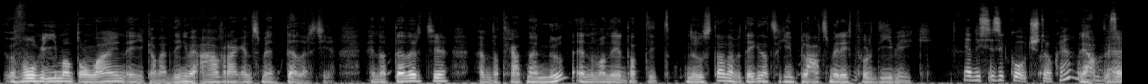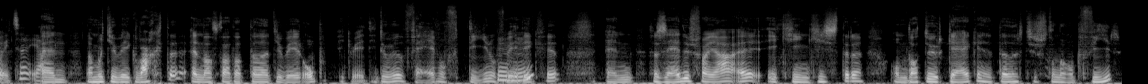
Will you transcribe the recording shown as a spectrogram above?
we volgen iemand online en je kan daar dingen bij aanvragen en het is mijn tellertje. En dat tellertje ehm, dat gaat naar nul. En wanneer dat dit op nul staat, dat betekent dat ze geen plaats meer heeft voor die week. Ja, dus ze coacht ook, hè? Ja, hè. Zoiets, hè? Ja. En dan moet je een week wachten en dan staat dat telletje weer op, ik weet niet hoeveel, vijf of tien of weet Mhm. ik veel. En ze zei dus van ja, hè, ik ging gisteren om dat uur kijken en het telletje stond nog op vier.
